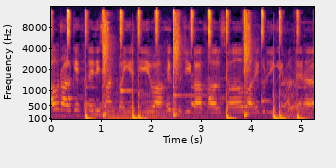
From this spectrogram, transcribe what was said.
ਆਓ ਰਲ ਕੇ ਫਤਿਹ ਦੀ ਸਾਂਝ ਪਾਈਏ ਜੀ। ਵਾਹਿਗੁਰੂ ਜੀ ਕਾ ਖਾਲਸਾ, ਵਾਹਿਗੁਰੂ ਜੀ ਕੀ ਫਤਿਹ। ਹੈ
